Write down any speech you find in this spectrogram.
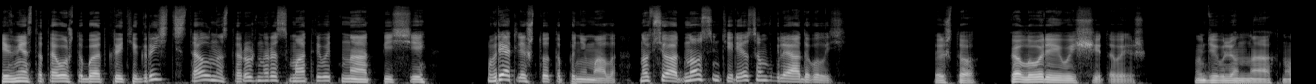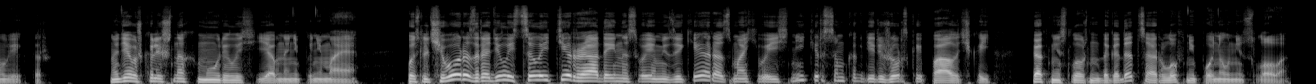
и вместо того, чтобы открыть и грызть, стала насторожно рассматривать надписи — Вряд ли что-то понимала, но все одно с интересом вглядывалась. «Ты что, калории высчитываешь?» — удивленно ахнул Виктор. Но девушка лишь нахмурилась, явно не понимая, после чего разродилась целой тирадой на своем языке, размахивая сникерсом, как дирижерской палочкой. Как несложно догадаться, Орлов не понял ни слова.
